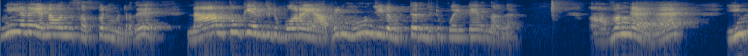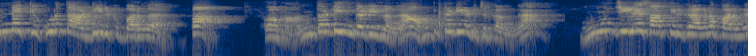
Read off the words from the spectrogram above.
நீ என்ன என்ன வந்து சஸ்பெண்ட் பண்றது? நான் தூக்கி எறிஞ்சிட்டு போறேன் அப்படின்னு மூஞ்சியில விட்டு எறிஞ்சிட்டு போயிட்டே இருந்தாங்க. அவங்க இன்னைக்கு கொடுத்த அடி இருக்கு பாருங்க. பா ஆமா அந்த அடி இந்த அடி இல்லைங்க. அம்புட்டடி அடிச்சிருக்காங்க மூஞ்சிலே சாத்தி இருக்கிறாங்கன்னா பாருங்க.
